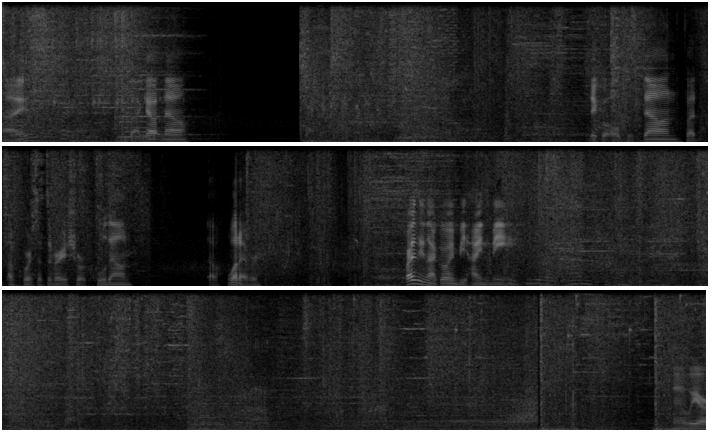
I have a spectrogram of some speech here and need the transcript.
Nice. Back out now. Shaco ult is down, but of course that's a very short cooldown. So, whatever. Why is he not going behind me? Heal and protect. Uh, we are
